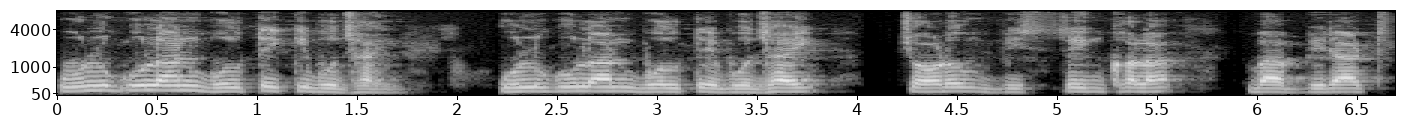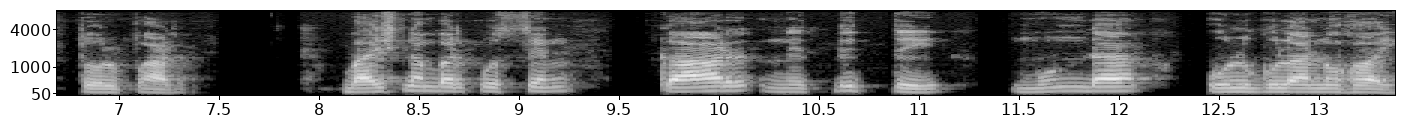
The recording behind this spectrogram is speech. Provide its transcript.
উলগুলান বলতে কি বোঝায়? উলগুলান বলতে বোঝায় চরম বিশৃঙ্খলা বা বিরাট তোলপাড়। বাইশ নম্বর কোশ্চেন কার নেতৃত্বে মুন্ডা উলগুলানো হয়?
